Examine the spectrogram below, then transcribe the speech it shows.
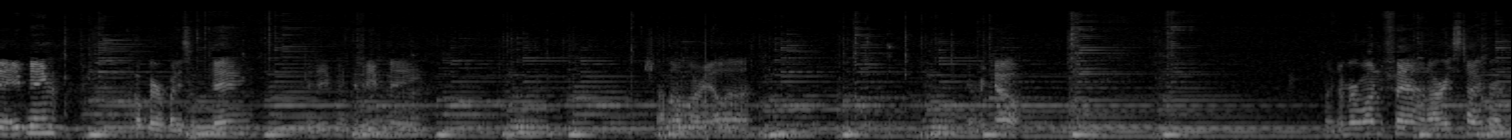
Monday evening. Hope everybody's okay. Good evening, good evening. Shalom, Mariella. Here we go. My number one fan, Ari Steinberg.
